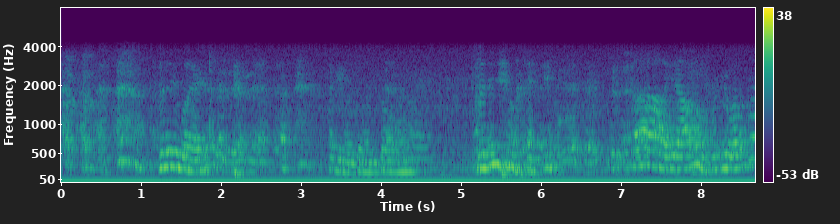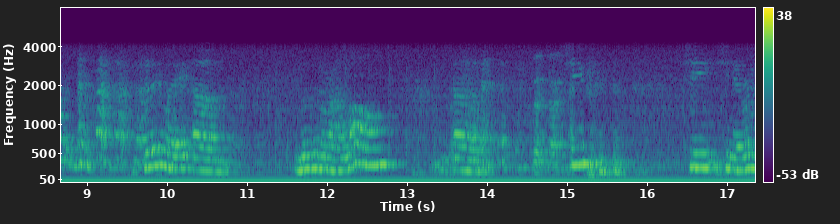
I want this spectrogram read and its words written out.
But anyway, I give myself so long. But anyway, oh, yeah, I'm gonna forget what I'm But anyway, um, moving around along, uh, she, she, she never,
